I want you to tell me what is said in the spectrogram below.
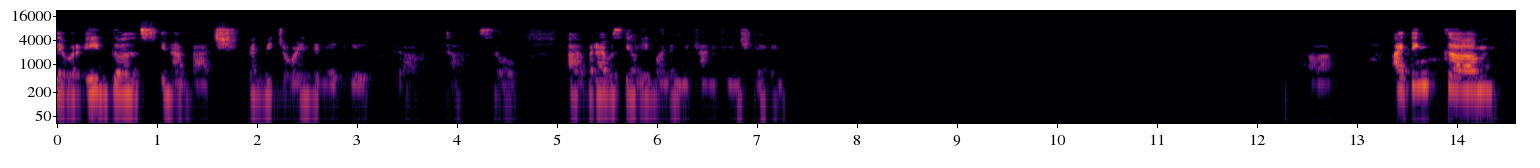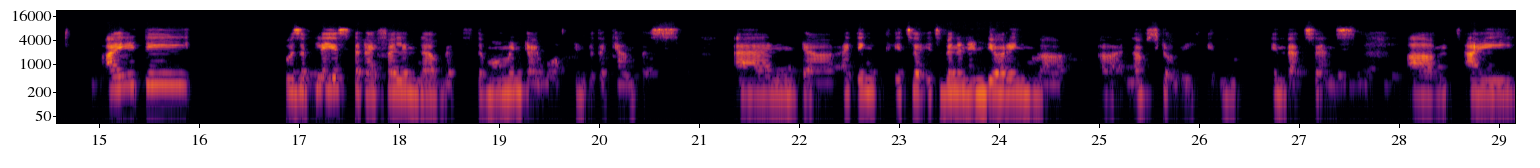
There were eight girls in our batch when we joined in 88. so, but I was the only one in mechanical engineering. I think um, IIT was a place that I fell in love with the moment I walked into the campus. And uh, I think it's, a, it's been an enduring uh, uh love story in, in that sense. Um, I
